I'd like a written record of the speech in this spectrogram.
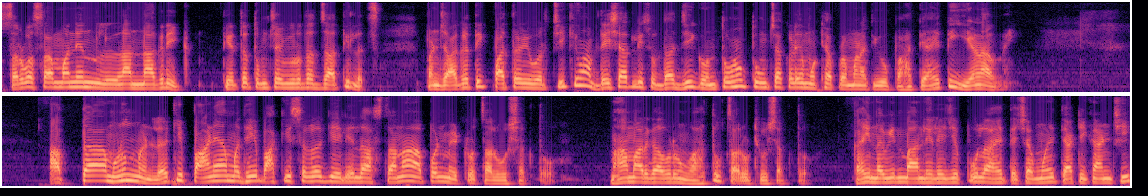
सर्वसामान्य ना- नागरिक ते तर तुमच्या विरोधात जातीलच. पण जागतिक पातळीवरची किंवा देशातली सुद्धा जी गुंतवणूक तुमच्याकडे मोठ्या प्रमाणात येऊ पाहते आहे ती येणार नाही. आत्ता म्हणून म्हणलं की पाण्यामध्ये बाकी सगळं गेलेलं असताना आपण मेट्रो चालवू शकतो. महामार्गावरून वाहतूक चालू ठेवू शकतो. काही नवीन बांधलेले जे पूल आहेत त्याच्यामुळे त्या ठिकाणची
